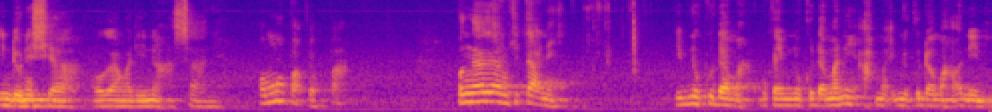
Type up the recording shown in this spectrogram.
Indonesia orang Madinah asalnya. Umur 44. Pengarang kita ni Ibnu Kudamah bukan Ibnu Kudamah ni Ahmad Ibnu Kudamah ni ni.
